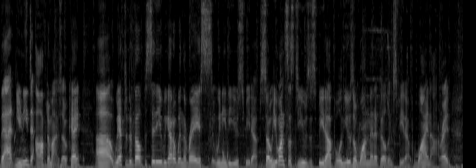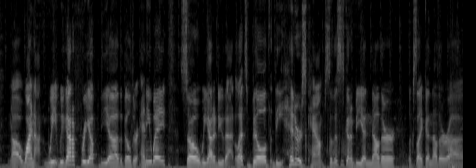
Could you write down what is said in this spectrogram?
That you need to optimize, okay? Uh, we have to develop a city. We got to win the race. We need to use speed up. So he wants us to use a speed up. We'll use a one minute building speed up. Why not, right? Uh, why not? We we got to free up the uh, the builder anyway so we got to do that. Let's build the hitters camp. So this is going to be another looks like another uh,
